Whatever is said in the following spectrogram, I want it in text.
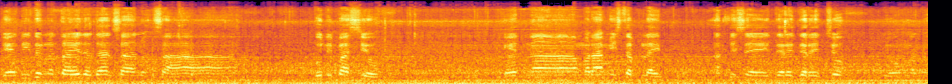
Kaya dito na tayo dadaan sa ano sa Bonifacio. Kahit na marami stoplight, at least eh dire-diretso yung ano.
